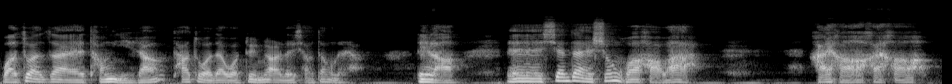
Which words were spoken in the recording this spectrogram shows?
我坐在藤椅上，他坐在我对面的小凳子上。李老，呃，现在生活好吧？还好，还好。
